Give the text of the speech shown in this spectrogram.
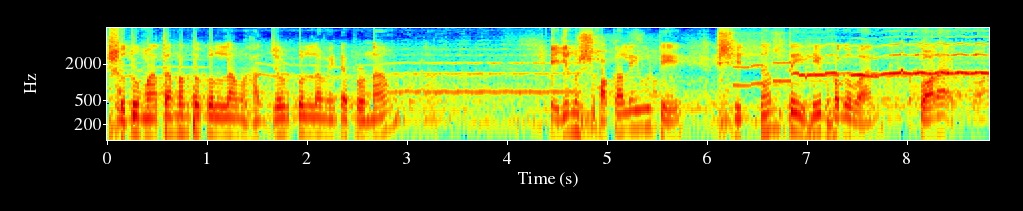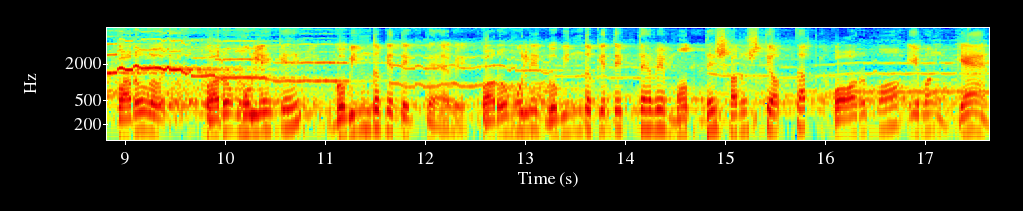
শুধু মাথা নত করলাম, হাত জোড় করলাম, এটা প্রণাম। এই জন্য সকালে উঠে সিদ্ধান্তে হে ভগবান, করা কর করমূলেকে গোবিন্দকে দেখতে হবে, করমূলে গোবিন্দকে দেখতে হবে, মধ্যে সরস্বতী অর্থাৎ কর্ম এবং জ্ঞান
